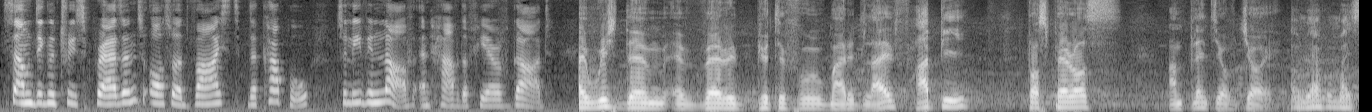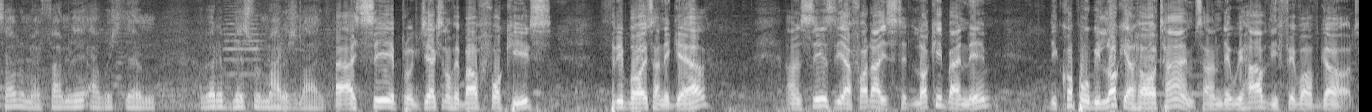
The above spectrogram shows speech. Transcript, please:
Some dignitaries present also advised the couple to live in love and have the fear of God. I wish them a very beautiful married life, happy, prosperous, and plenty of joy. On behalf of myself and my family, I wish them a very blissful marriage life. I see a projection of about four kids, three boys and a girl. And since their father is lucky by name, the couple will be lucky at all times and they will have the favor of God.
